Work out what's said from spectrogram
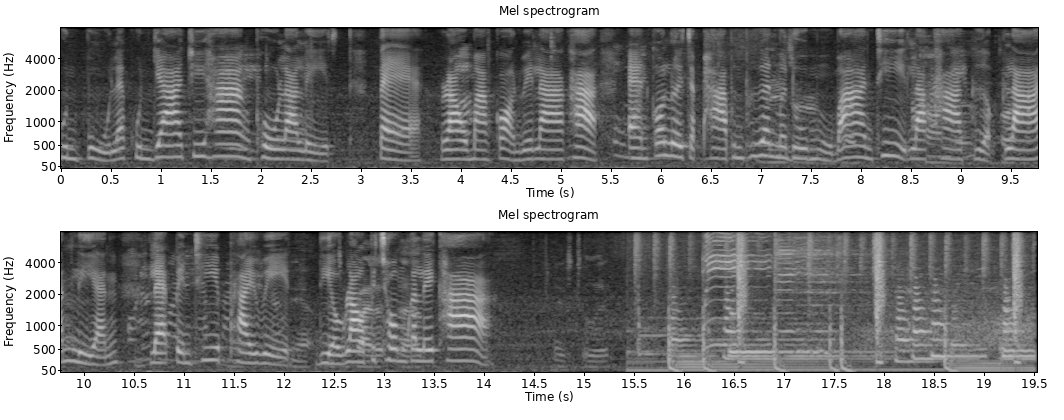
คุณปู่และคุณย่าที่ห้างโพลาเลสแต่เรามาก่อนเวลาค่ะ แอนก็เลยจะพาเพื่อนๆ มาดูหมู่บ้านที่ราคาเกือบล้านเหรียญและเป็นที่ private เดี๋ยวเราไปชมกันเลยค่ะ Place to live. วั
